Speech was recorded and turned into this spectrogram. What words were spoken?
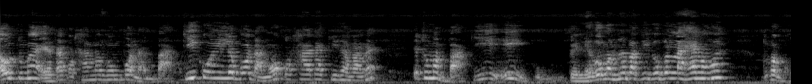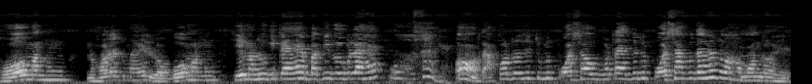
আৰু তোমাৰ এটা কথা মই গম পোৱা নাই বাকী কৰিলে বৰ ডাঙৰ কথা এটা কি জানানে? এই তোমাৰ বাকী এই বেলেগৰ মানুহে বাকী কৰিবলৈ নাহে নহয়। তোমাৰ ঘৰৰ মানুহ নহ'লে তোমাৰ সেই লগৰ মানুহ সেই মানুহকেইটাহে বাকী কৰিবলৈ আহে। অ সঁচাকে? অ আকৌ যদি তুমি পইচা উভতাই যদি পইচা খোজা নহয় তোমাৰ সম্বন্ধ শেষ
